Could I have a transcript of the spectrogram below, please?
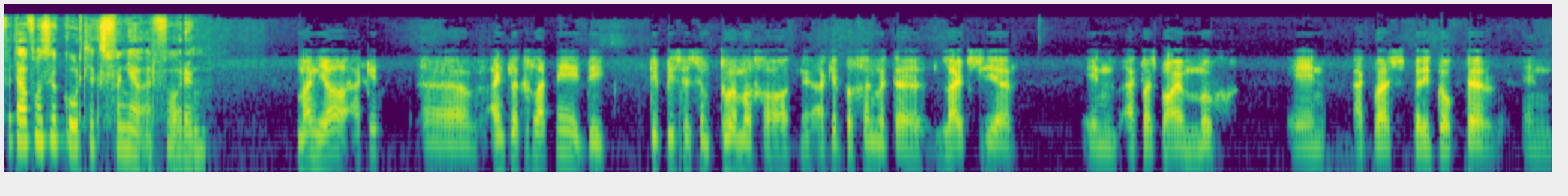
Vertel ons so kortliks van jou ervaring. Man ja, ek het uh eintlik glad nie die tipiese simptome gehad nie. Ek het begin met 'n lyfseer en ek was baie moeg en ek was by die dokter en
